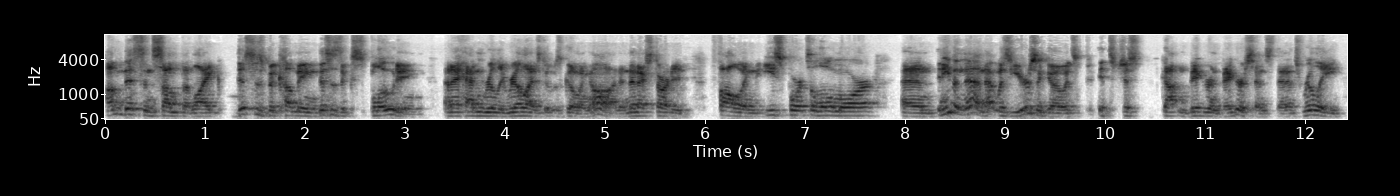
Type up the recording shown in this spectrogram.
I'm missing something. Like this is becoming, this is exploding, and I hadn't really realized it was going on. And then I started following the esports a little more, and, and even then, that was years ago. It's it's just gotten bigger and bigger since then. It's really,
